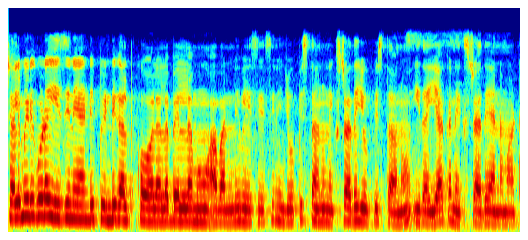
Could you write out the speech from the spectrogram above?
చలిమిడి కూడా ఈజీనే అండి. పిండి కలుపుకోవాలి అలా బెల్లము అవన్నీ వేసేసి నేను చూపిస్తాను. నెక్స్ట్ అదే చూపిస్తాను. ఇది అయ్యాక నెక్స్ట్ అదే అన్నమాట.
